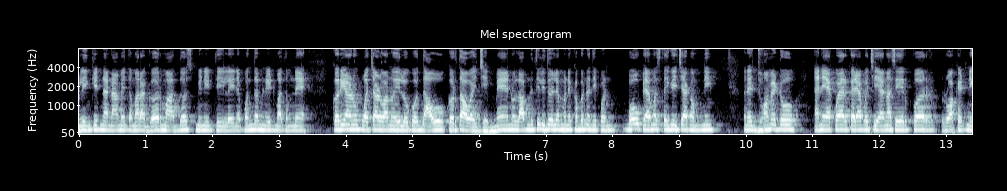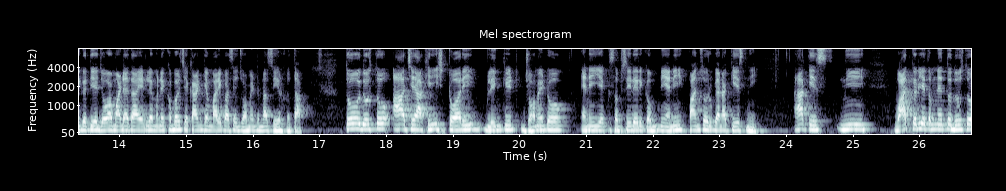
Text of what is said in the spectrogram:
બ્લિન્કિટના નામે તમારા ઘરમાં દસ મિનિટથી લઈને પંદર મિનિટમાં તમને કરિયાણું પહોંચાડવાનો એ લોકો દાવો કરતા હોય છે. મેં એનો લાભ નથી લીધો એટલે મને ખબર નથી, પણ બહુ ફેમસ થઈ ગઈ છે આ કંપની અને ઝોમેટો એને એક્વાયર કર્યા પછી એના શેર પર રોકેટની ગતિએ જવા માંડ્યા હતા એટલે મને ખબર છે, કારણ કે મારી પાસે ઝોમેટોના શેર હતા. તો દોસ્તો, આ છે આખી સ્ટોરી બ્લિન્કિટ ઝોમેટો એની એક સબસિડરી કંપની એની પાંચસો રૂપિયાના કેસની. આ કેસની વાત કરીએ તમને તો દોસ્તો,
